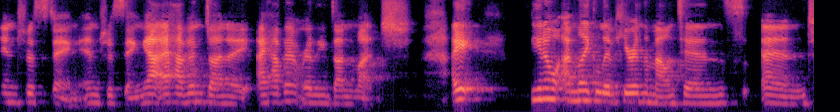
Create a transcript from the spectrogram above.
Interesting, interesting. Yeah, I haven't done it. I haven't really done much. I, you know, I'm like live here in the mountains, and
